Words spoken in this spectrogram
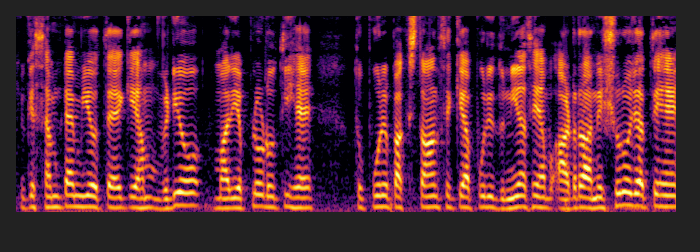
کیونکہ سم ٹائم یہ ہوتا ہے کہ ہم ویڈیو ہماری اپلوڈ ہوتی ہے، تو پورے پاکستان سے کیا پوری دنیا سے اب آرڈر آنے شروع ہو جاتے ہیں۔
